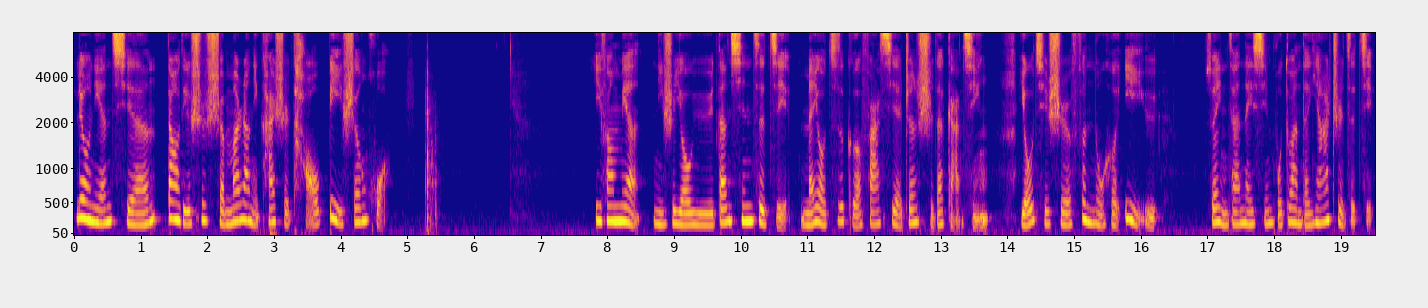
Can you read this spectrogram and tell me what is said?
六年前到底是什么让你开始逃避生活？一方面，你是由于担心自己没有资格发泄真实的感情，尤其是愤怒和抑郁。所以你在内心不断的压制自己，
